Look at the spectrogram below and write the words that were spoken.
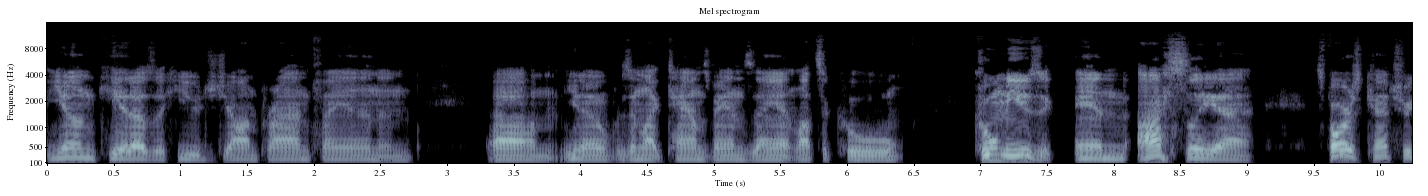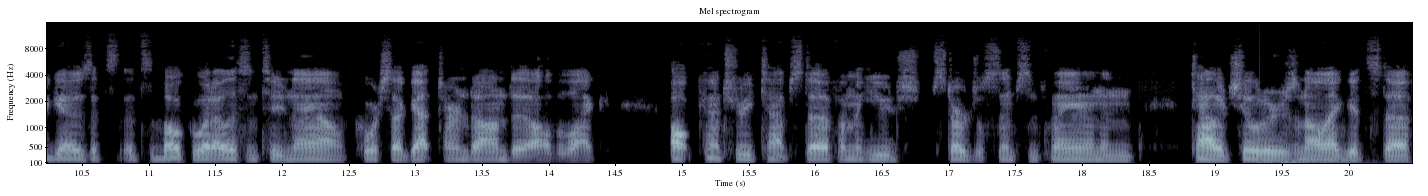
young kid, I was a huge John Prine fan, and um, you know, was in like Townes Van Zandt, lots of cool, cool music. And honestly, uh, as far as country goes, that's that's the bulk of what I listen to now. Of course, I got turned on to all the like alt country type stuff. I'm a huge Sturgill Simpson fan and Tyler Childers and all that good stuff.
